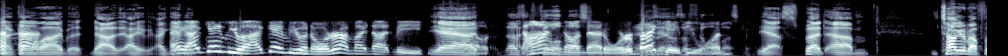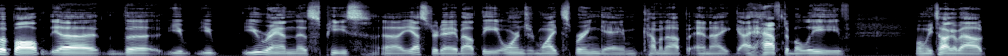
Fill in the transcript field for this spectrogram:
not going to lie, but no, I, I get Hey, it. I gave you I gave you an order. I might not be yeah, you know, That was a dying on that order, but I was- that was gave you one. yes, but um, talking about football, uh, the you you you ran this piece uh, yesterday about the orange and white spring game coming up, and I I have to believe when we talk about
